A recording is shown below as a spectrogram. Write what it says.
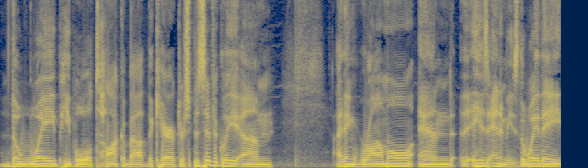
the way people will talk about the character, specifically, um, I think Rommel and his enemies, the way they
